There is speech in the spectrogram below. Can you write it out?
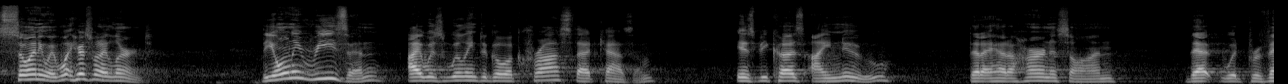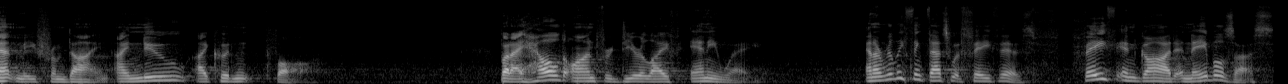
So, anyway, what, here's what I learned the only reason I was willing to go across that chasm is because I knew that I had a harness on that would prevent me from dying. I knew I couldn't fall. But I held on for dear life anyway. And I really think that's what faith is. Faith in God enables us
